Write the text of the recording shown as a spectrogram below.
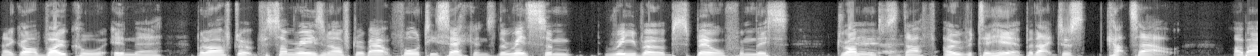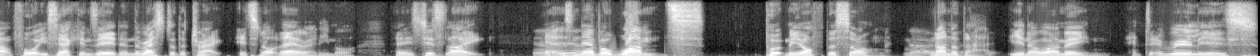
They got a vocal in there, but after, for some reason, after about 40 seconds, there is some reverb spill from this drum Yeah. stuff over to here, but that just cuts out about 40 seconds in, and the rest of the track, it's not there anymore. And it's just like, it has never once put me off the song no, none of that. You know what I mean? It, it really is.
